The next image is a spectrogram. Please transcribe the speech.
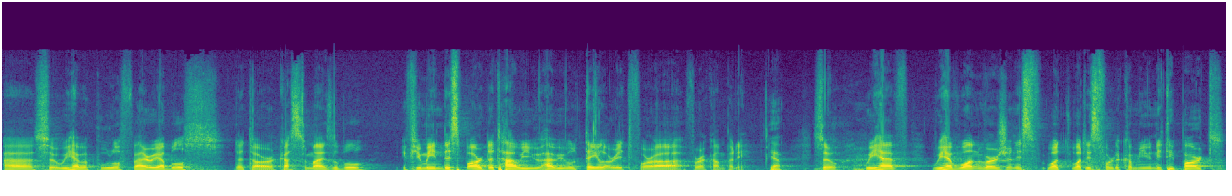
Uh, so we have a pool of variables that are customizable. If you mean this part, that how you how you will tailor it for a for a company. Yeah. So we have we have one version is what what is for the community part,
